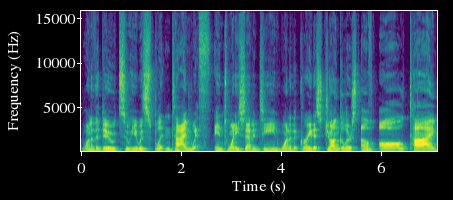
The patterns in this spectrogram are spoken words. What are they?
One of the dudes who he was splitting time with in 2017, one of the greatest junglers of all time.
